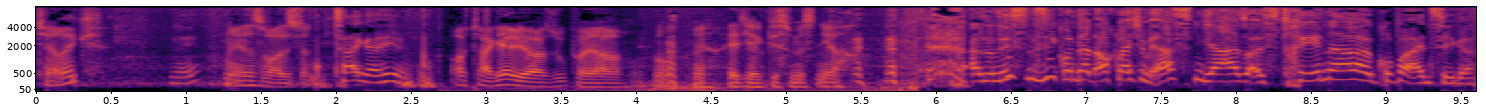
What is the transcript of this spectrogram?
Terek? Nee. Nee, das weiß ich dann. Tiger Hill. Oh, Tiger Hill, ja, super, ja. Oh, ja hätte ich wissen müssen, ja. also Listensieg und dann auch gleich im ersten Jahr, also als Trainer, Gruppe 1-Sieger.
